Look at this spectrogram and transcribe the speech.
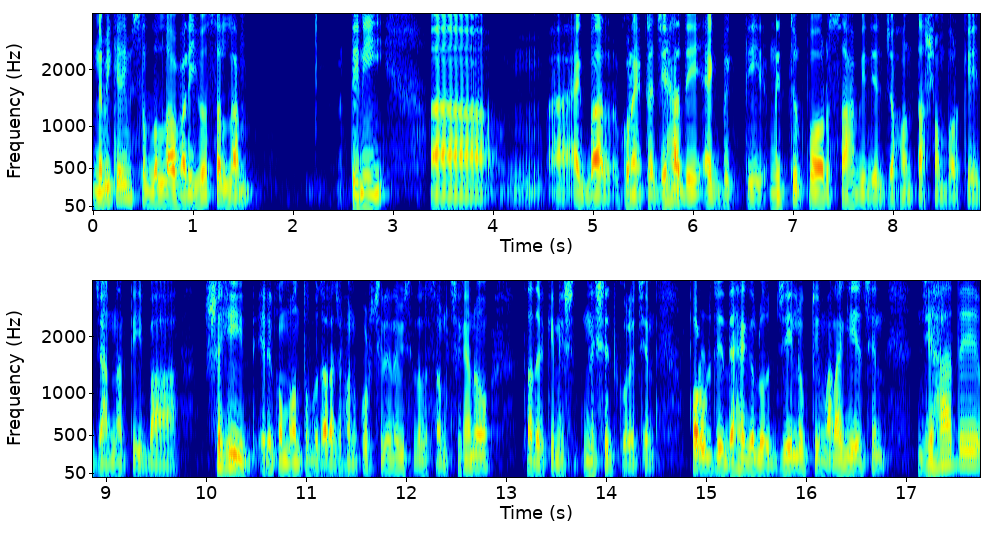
নবী করিম সাল্লাহ আলী ওয়াসাল্লাম, তিনি একবার কোনো একটা জেহাদে এক ব্যক্তির মৃত্যুর পর সাহাবিদের যখন তার সম্পর্কে জান্নাতি বা শহীদ এরকম মন্তব্য তারা যখন করছিলেন, নবী সাল্লাহ সাল্লাম সেখানেও তাদেরকে নিষেধ- করেছেন। পরবর্তীতে দেখা গেল যে লোকটি মারা গিয়েছেন, জেহাদে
